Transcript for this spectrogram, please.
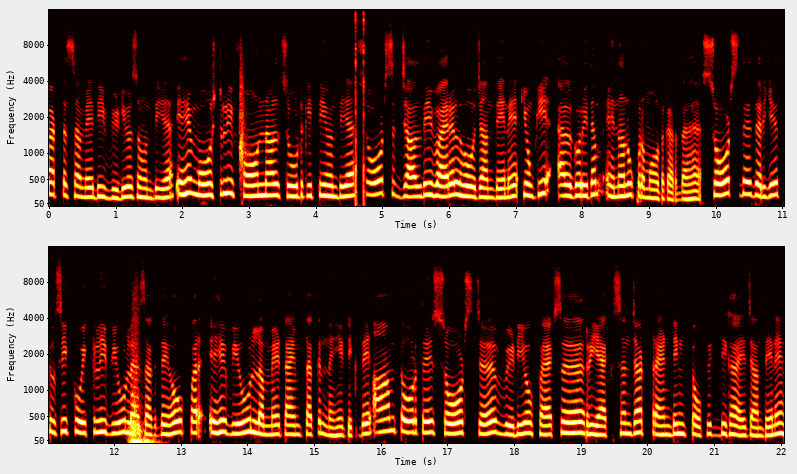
ਘੱਟ ਸਮੇਂ ਦੀ ਵੀਡੀਓਜ਼ ਹੁੰਦੀ ਹੈ। ਇਹ ਮੋਸਟਲੀ ਫੋਨ ਨਾਲ ਸ਼ੂਟ ਕੀਤੀ ਹੁੰਦੀ ਹੈ। ਸ਼ਾਰਟਸ ਜਲਦੀ ਵਾਇਰਲ ਹੋ ਜਾਂਦੇ ਨੇ ਕਿਉਂਕਿ ਐਲਗੋਰਿਦਮ ਇਹਨਾਂ ਨੂੰ ਪ੍ਰਮੋਟ ਕਰਦਾ ਹੈ। ਸ਼ਾਰਟਸ ਦੇ ਜ਼ਰੀਏ ਤੁਸੀਂ ਕੁਇਕਲੀ ਵਿਊ ਲੈ ਸਕਦੇ ਹੋ, ਪਰ ਇਹ ਵਿਊ ਲੰਮੇ ਟਾਈਮ ਤੱਕ ਨਹੀਂ ਟਿਕਦੇ। ਆਮ ਤੌਰ ਤੇ ਸ਼ਾਰਟਸ 'ਚ ਵੀਡੀਓ ਫੈਕਟਸ ਰਿਐਕਸ਼ਨ ਜਾਂ ਟ੍ਰੈਂਡਿੰਗ ਟੌਪਿਕ ਦਿਖਾਏ ਜਾਂਦੇ ਨੇ।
